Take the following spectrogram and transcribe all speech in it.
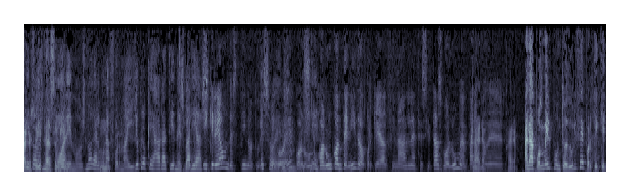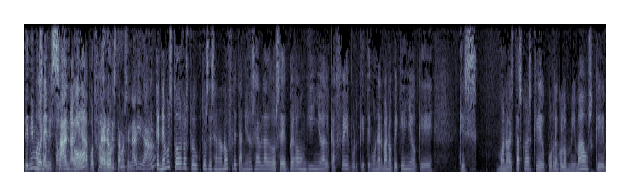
Hispano todos Suiza. nos elevemos, ¿no? De alguna forma. Y yo creo que ahora tienes varias... Y, y crea un destino turístico, es. ¿eh? Con, un, Sí. con un contenido, porque al final necesitas volumen para Claro, poder... claro. Ana, ponme el punto dulce porque ¿qué tenemos Bueno, en que estamos en? Navidad, por Claro favor. que estamos en Navidad. Tenemos todos los productos de San Onofre. También os he hablado, os he pegado un guiño al café porque tengo un hermano pequeño que, que es, bueno, estas cosas que ocurren con los mimaos, que,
